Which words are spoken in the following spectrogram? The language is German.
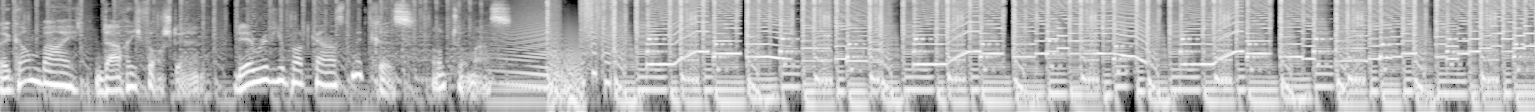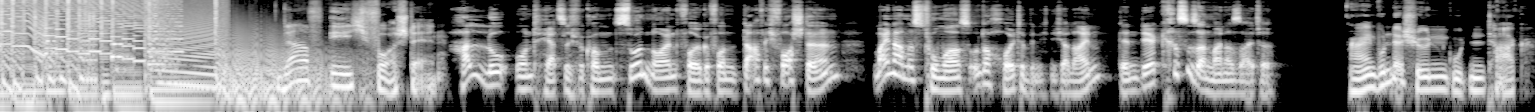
Willkommen bei Darf ich vorstellen? Der Review-Podcast mit Chris und Thomas. Darf ich vorstellen? Hallo und herzlich willkommen zur neuen Folge von Darf ich vorstellen? Mein Name ist Thomas und auch heute bin ich nicht allein, denn der Chris ist an meiner Seite. Einen wunderschönen guten Tag.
